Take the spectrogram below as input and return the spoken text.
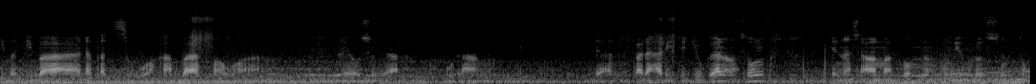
Tiba-tiba dapat sebuah kabar bahwa beliau sudah pulang dan pada hari itu juga langsung jenazah almarhum langsung diurus untuk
